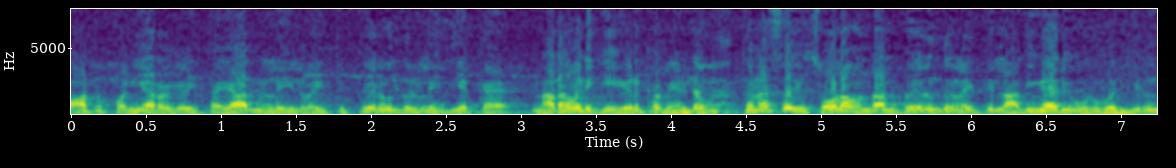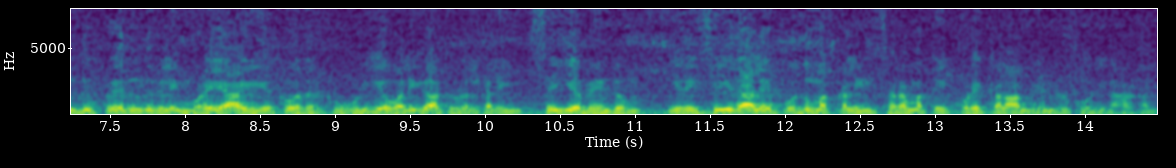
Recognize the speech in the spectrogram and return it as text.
மாற்று பணியாளர்களை தயார் நிலையில் வைத்து பேருந்துகளை இயக்க நடவடிக்கை எடுக்க வேண்டும். தினசரி சோழவந்தான் பேருந்து நிலையத்தில் அதிகாரி ஒருவர் இருந்து பேருந்துகளை முறையாக இயக்குவதற்கு உரிய வழிகாட்டுதல்களை செய்ய வேண்டும். இதை செய்தாலே பொதுமக்களின் சிரமத்தை குறைக்கலாம் என்று கூறினார்கள்.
